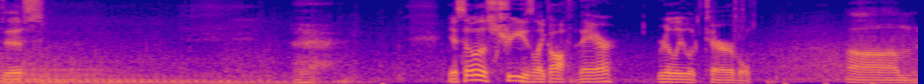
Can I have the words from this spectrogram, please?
This. Yeah, some of those trees, like off there, really look terrible. Um,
